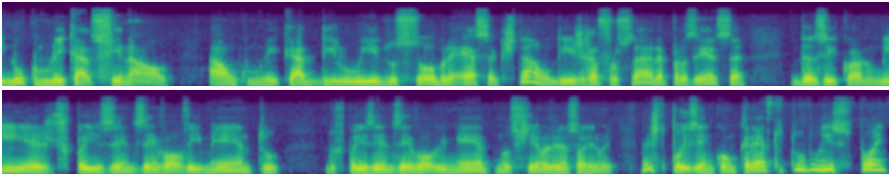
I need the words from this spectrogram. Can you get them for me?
e no comunicado final, há um comunicado diluído sobre essa questão, diz reforçar a presença das economias dos países em desenvolvimento, dos países em desenvolvimento no sistema das Nações Unidas. Mas depois, em concreto, tudo isso põe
